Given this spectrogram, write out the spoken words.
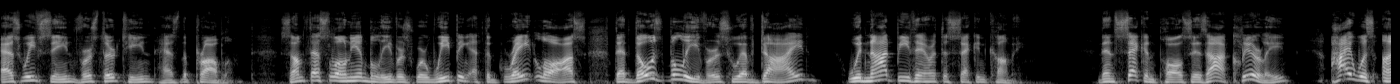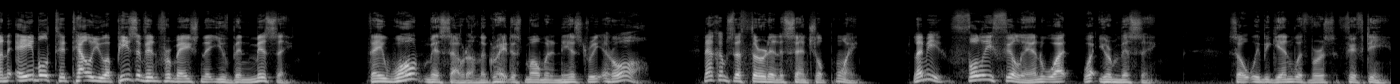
as we've seen, verse 13 has the problem. Some Thessalonian believers were weeping at the great loss that those believers who have died would not be there at the second coming. Then, second, Paul says, Ah, clearly, I was unable to tell you a piece of information that you've been missing. They won't miss out on the greatest moment in history at all. Now comes the third and essential point. Let me fully fill in what, what you're missing. So we begin with verse 15.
